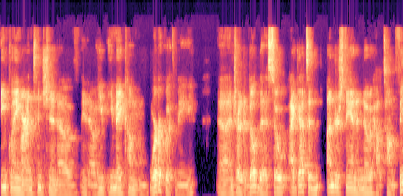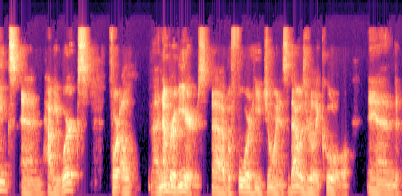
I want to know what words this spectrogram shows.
inkling or intention of you know he, he may come work with me uh, and try to build this so i got to understand and know how tom thinks and how he works for a, a number of years uh, before he joined and so that was really cool and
